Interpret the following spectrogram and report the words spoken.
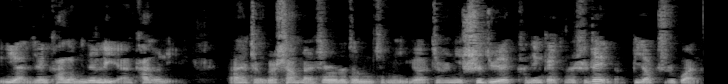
眼睛，看到你的脸，看到你。哎，整个上半身的这么这么一个，就是你视觉肯定给出的是这个比较直观的，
